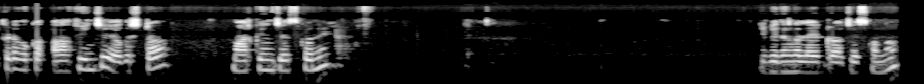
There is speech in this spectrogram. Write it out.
ఇక్కడ ఒక హాఫ్ ఇంచ్ ఎగస్ట్రా మార్కింగ్ చేసుకొని ఈ విధంగా లైన్ డ్రా చేసుకుందాం.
